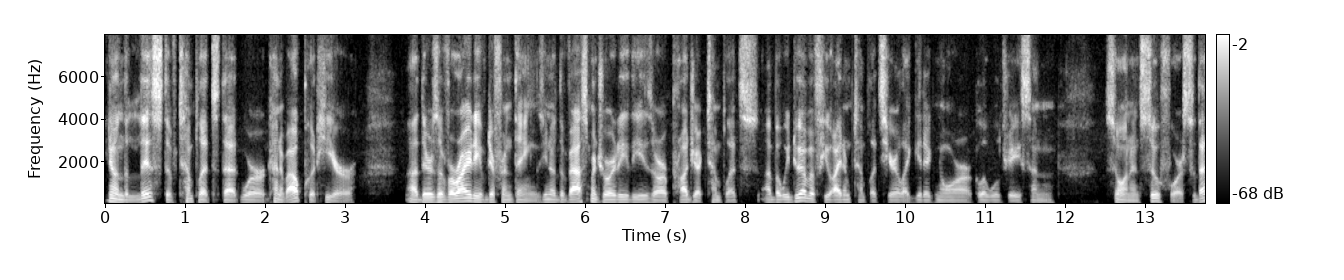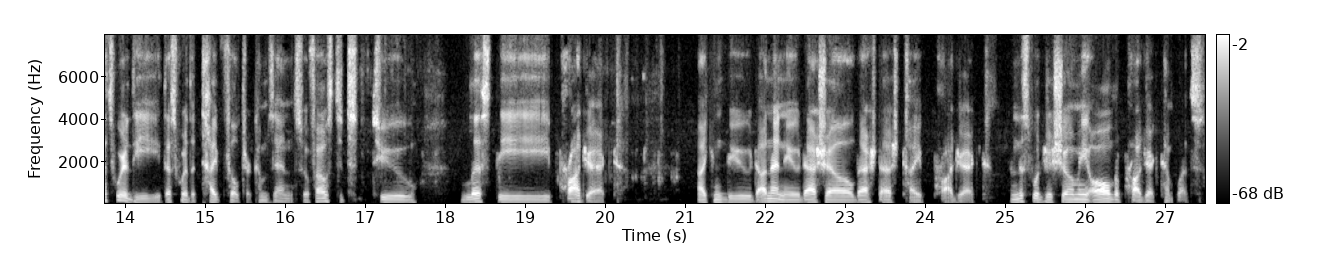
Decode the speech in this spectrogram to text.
you know, in the list of templates that were kind of output here, uh, there's a variety of different things. You know, the vast majority of these are project templates, uh, but we do have a few item templates here, like git ignore, global JSON, so on and so forth. So that's where the that's where the type filter comes in. So if I was to to list the project, I can do .NET new dash L dash dash type project, and this will just show me all the project templates.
